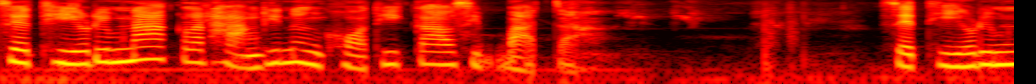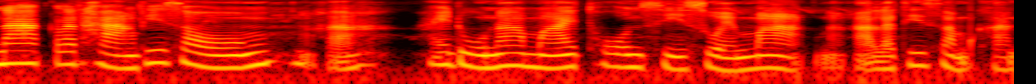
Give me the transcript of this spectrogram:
เศรษฐีริมนาคกระถางที่หนึ่งขอที่ 90 บาทจ้ะ เศรษฐีริมหน้ากระถางที่สองนะคะ ให้ดูหน้าไม้โทนสีสวยมากนะคะ และที่สำคัญ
